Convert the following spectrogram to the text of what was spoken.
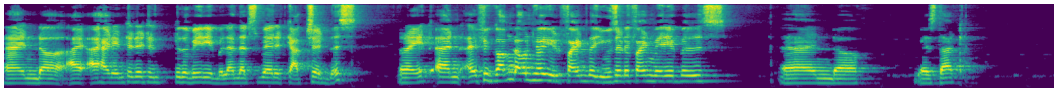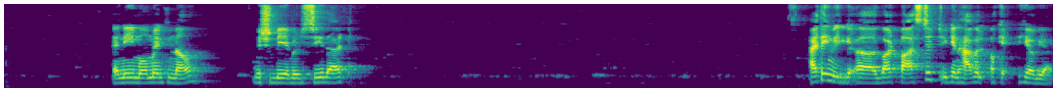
and uh, I, I, had entered it into the variable and that's where it captured this, right? And if you come down here, you'll find the user defined variables and uh, where's that? Any moment now, we should be able to see that. I think we uh, got past it. You can have a, okay, here we are.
